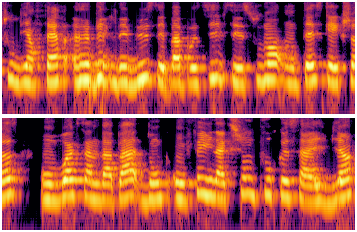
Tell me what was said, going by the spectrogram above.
tout bien faire dès le début, c'est pas possible. C'est souvent on teste quelque chose, on voit que ça ne va pas, donc on fait une action pour que ça aille bien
